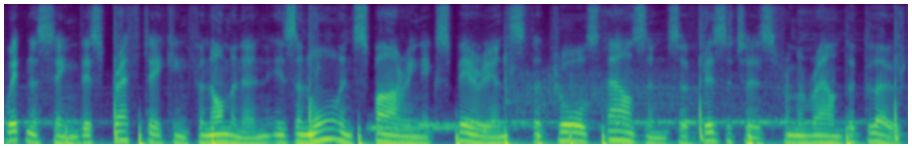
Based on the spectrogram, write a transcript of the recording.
Witnessing this breathtaking phenomenon is an awe-inspiring experience that draws thousands of visitors from around the globe.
